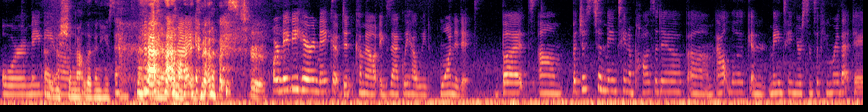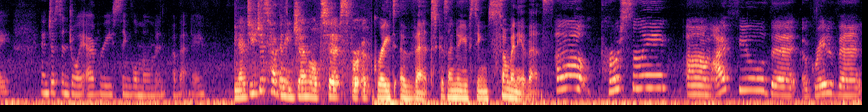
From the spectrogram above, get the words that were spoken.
Or maybe Oh, you um, should not live in Houston. right? That's true. or maybe hair and makeup didn't come out exactly how we wanted it. But um, but just to maintain a positive um, outlook and maintain your sense of humor that day, and just enjoy every single moment of that day. Now, do you just have any general tips for a great event? Because I know you've seen so many events. Uh, personally, um, I feel that a great event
